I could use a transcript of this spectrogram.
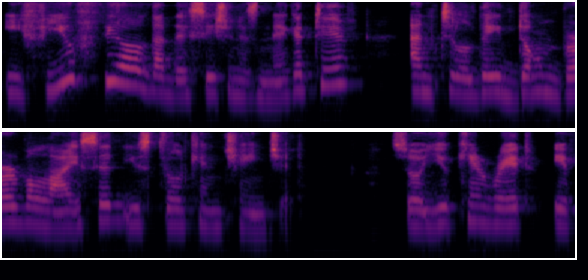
If you feel that decision is negative, until they don't verbalize it, you still can change it. So you can read if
